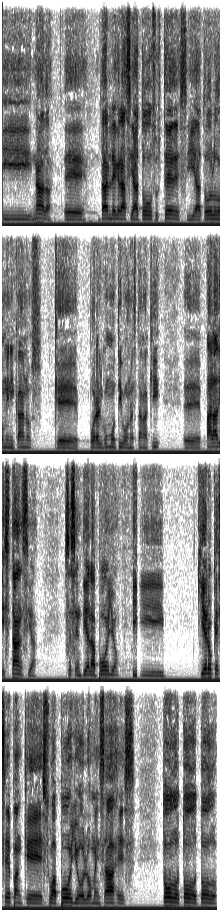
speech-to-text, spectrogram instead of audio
Y nada, eh, darle gracias a todos ustedes y a todos los dominicanos que por algún motivo no están aquí. Eh, a la distancia se sentía el apoyo y, quiero que sepan que su apoyo, los mensajes, todo, todo, todo,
